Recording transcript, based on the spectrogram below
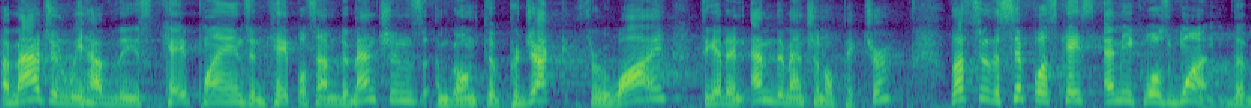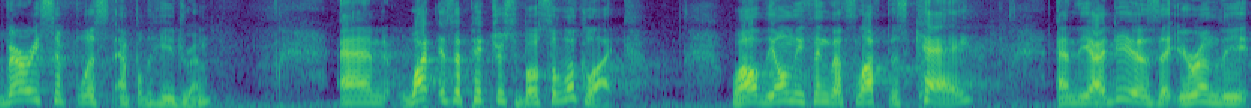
imagine we have these k planes in k plus m dimensions. I'm going to project through y to get an m dimensional picture. Let's do the simplest case, m equals 1, the very simplest amplituhedron. And what is a picture supposed to look like? Well, the only thing that's left is k, and the idea is that you're in the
